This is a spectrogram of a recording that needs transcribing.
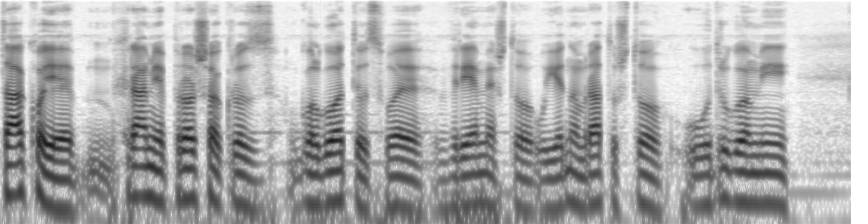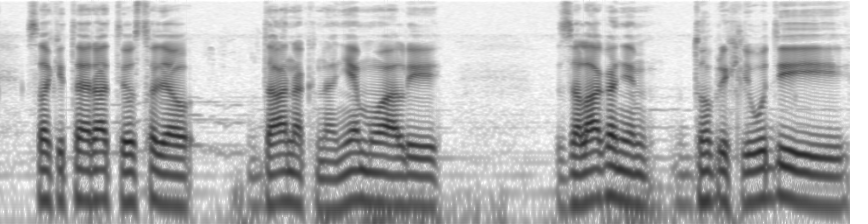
Tako je, hram je prošao kroz Golgote u svoje vrijeme, što u jednom ratu, što u drugom i svaki taj rat je ostavljao danak na njemu, ali zalaganjem dobrih ljudi i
